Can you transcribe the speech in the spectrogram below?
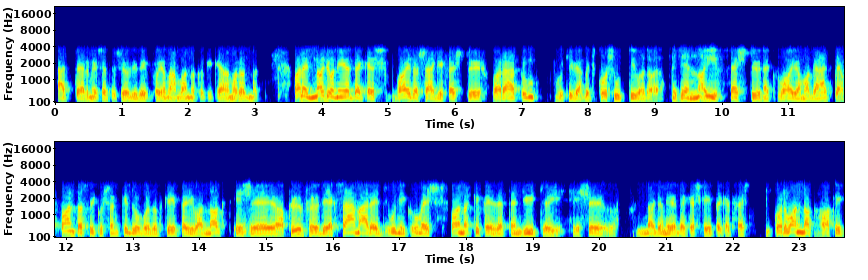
Hát természetesen az idék folyamán vannak, akik elmaradnak. Van egy nagyon érdekes vajdasági festő barátunk, úgy hívják, hogy Kossuth Tivadar. Ez ilyen naív festőnek vallja magát, de fantasztikusan kidolgozott képei vannak, és a külföldiek számára egy unikum, és vannak kifejezetten gyűjtői, és nagyon érdekes képeket fest. Akkor vannak, akik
